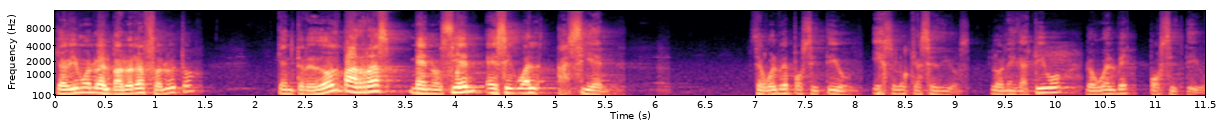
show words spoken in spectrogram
Que vimos lo del valor absoluto, que entre dos barras menos 100 es igual a 100. Se vuelve positivo y eso es lo que hace Dios lo negativo lo vuelve positivo.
